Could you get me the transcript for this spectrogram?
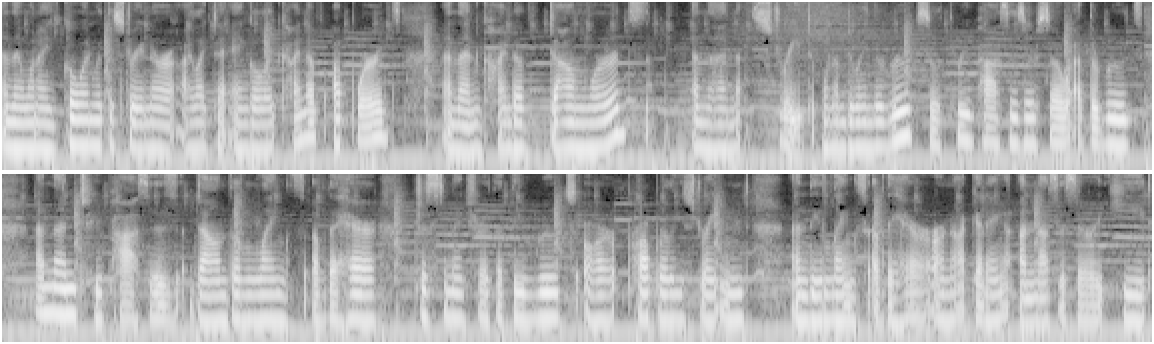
and then when I go in with the straightener, I like to angle it kind of upwards and then kind of downwards and then straight when I'm doing the roots. So three passes or so at the roots, and then two passes down the lengths of the hair just to make sure that the roots are properly straightened and the lengths of the hair are not getting unnecessary heat.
